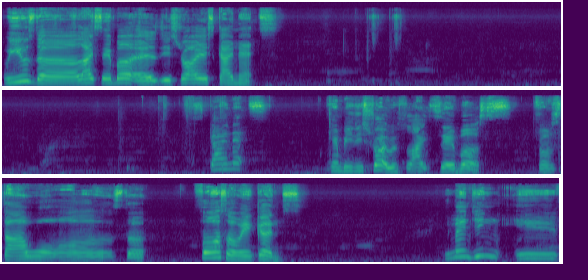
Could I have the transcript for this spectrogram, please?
We use the lightsaber and destroy Skynets. Skynets can be destroyed with lightsabers from Star Wars, The Force Awakens. Imagine if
